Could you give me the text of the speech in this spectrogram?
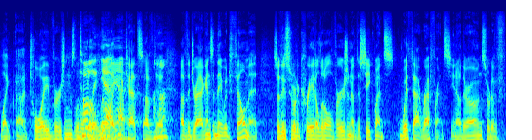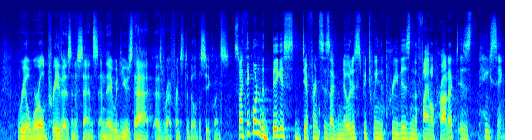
like uh, toy versions, little, Totally, little, yeah, like yeah. maquettes of the Uh-huh. of the dragons, and they would film it. So they sort of create a little version of the sequence with that reference. You know, their own sort of real world previs in a sense, and they would use that as reference to build the sequence. So I think one of the biggest differences I've noticed between the previs and the final product is pacing.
